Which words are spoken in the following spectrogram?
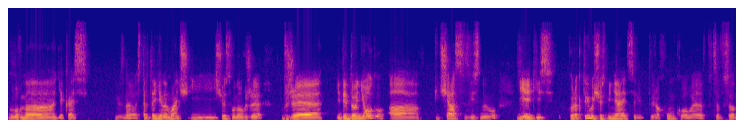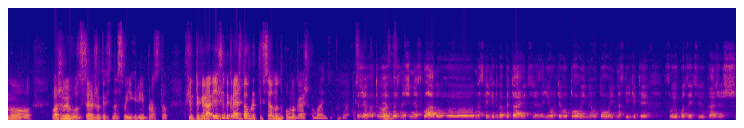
головна якась не знаю, стратегія на матч, і щось воно вже, вже йде до нього. А під час, звісно, є якісь корективи, щось міняється від рахунку, але це все одно важливо зосереджуватися на своїй грі. Просто якщо ти гра... якщо ти граєш добре, ти все одно допомагаєш команді. Тому якось Скажи, так. а твоє Але, визначення складу, е, наскільки тебе питаються, Ігор, ти готовий, не готовий? Наскільки ти свою позицію кажеш,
